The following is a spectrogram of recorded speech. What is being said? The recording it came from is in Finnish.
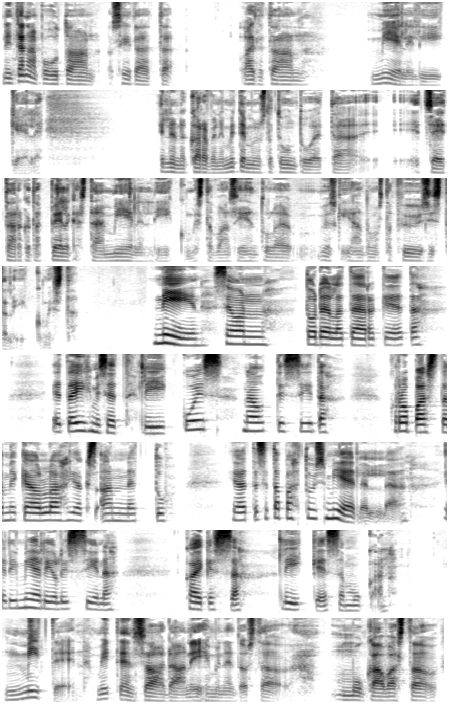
Niin tänään puhutaan siitä, että laitetaan mieli liikkeelle. Elina Karvinen, miten minusta tuntuu, että, että se ei tarkoita pelkästään mielen liikkumista, vaan siihen tulee myöskin ihan tuommoista fyysistä liikkumista? Niin, se on todella tärkeää, että ihmiset liikkuis, nauttis siitä kropasta, mikä on lahjaksi annettu, ja että se tapahtuisi mielellään. Eli mieli olisi siinä kaikessa liikkeessä mukana. Miten? Miten saadaan ihminen tuosta mukavasta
